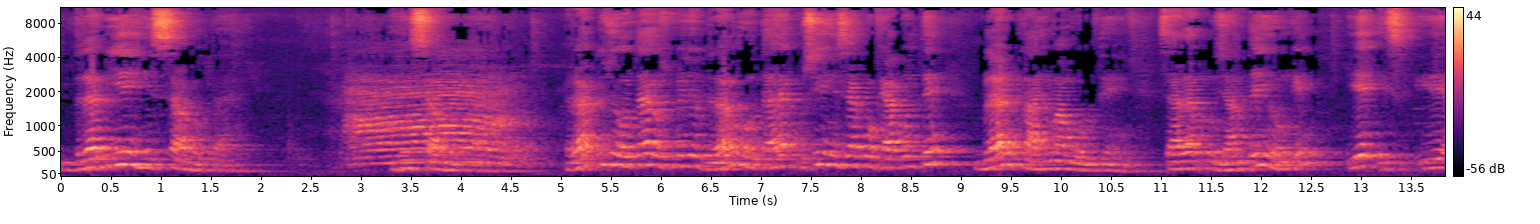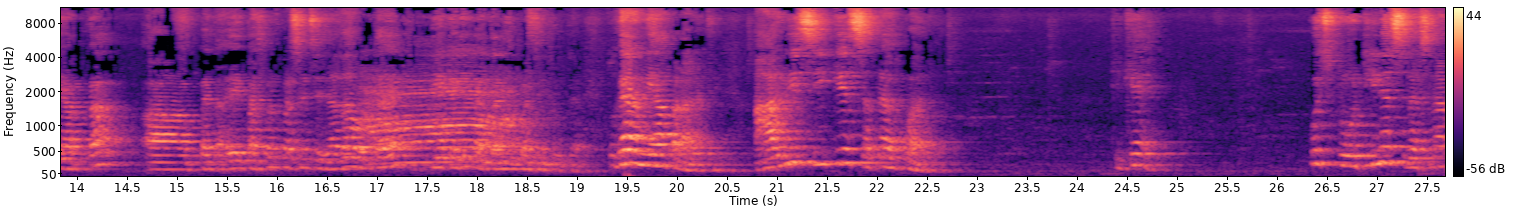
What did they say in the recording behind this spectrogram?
द्रव्य हिस्सा होता है। हिस्सा होता है। रक्त जो होता है, उसमें जो द्रव होता है, उसी हिस्सा को क्या बोलते हैं? ब्लड प्लाज्मा बोलते हैं। शायद आप लोग जानते ही होंगे, ये इस, ये आपका पचपन परसेंट से ज़्यादा होता है, ये कहीं पैंतालीस परसेंट होता है। तो खैर, हम यहाँ पर आ रहे थे। आरबीसी के सतह पर, ठीक है, कुछ प्रोटीनस रचना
